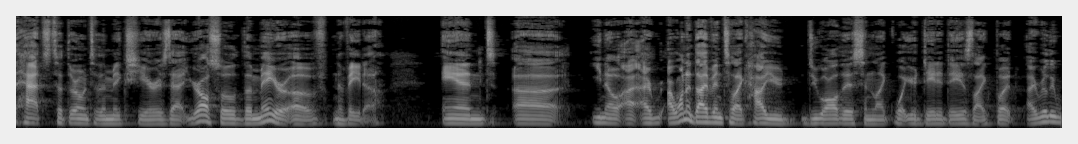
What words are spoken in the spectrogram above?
hats to throw into the mix here is that you're also the mayor of Nevada, and uh, you know, I I, I want to dive into like how you do all this and like what your day to day is like. But I really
